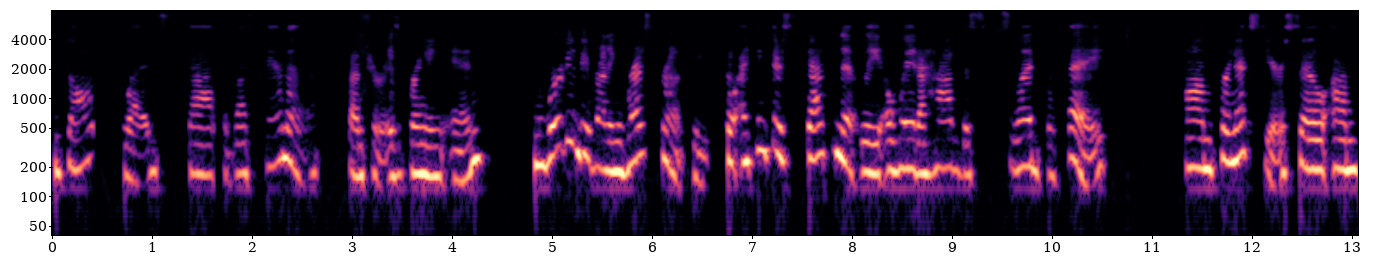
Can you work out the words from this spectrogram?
the dog sleds that the Wascana Center is bringing in. And we're going to be running restaurant week. So I think there's definitely a way to have this sled buffet um, for next year. So, um,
